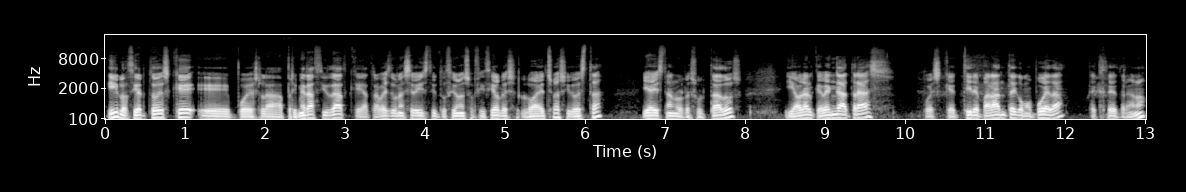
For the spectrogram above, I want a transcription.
Y lo cierto es que eh, pues la primera ciudad que a través de una serie de instituciones oficiales lo ha hecho ha sido esta, y ahí están los resultados. Y ahora el que venga atrás, pues que tire para adelante como pueda, etcétera, ¿no?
